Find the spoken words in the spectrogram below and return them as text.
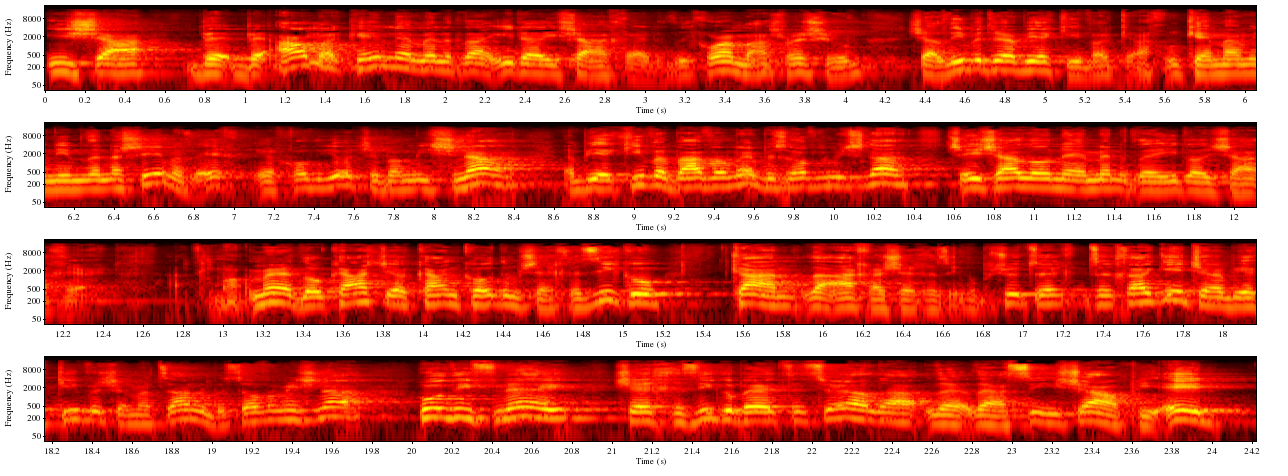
אישה בעלמא כן נאמנת להעיד על אישה אחרת. לכאורה משמע שוב, שאליבא דרבי עקיבא, אנחנו כן מאמינים לנשים, אז איך יכול להיות שבמשנה רבי עקיבא בא ואומר בסוף המשנה שאישה לא נאמנת להעיד על אישה אחרת. כלומר, אומרת, לא קשיא כאן קודם שהחזיקו, כאן לאחר שהחזיקו. פשוט צריך, צריך להגיד שרבי עקיבא שמצאנו בסוף המשנה, הוא לפני שהחזיקו בארץ ישראל להשיא אישה על פי עד.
